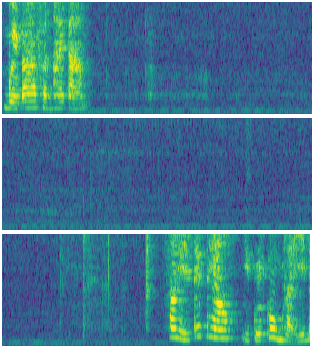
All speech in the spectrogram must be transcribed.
13 phần 28 Sang ý tiếp theo, ý cuối cùng là ý D.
